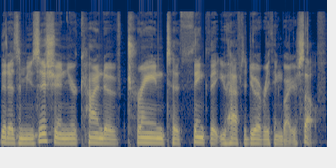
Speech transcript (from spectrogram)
that as a musician, you're kind of trained to think that you have to do everything by yourself.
